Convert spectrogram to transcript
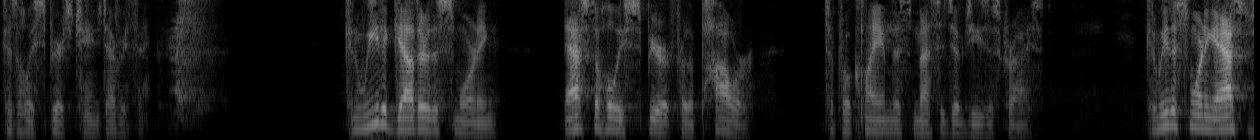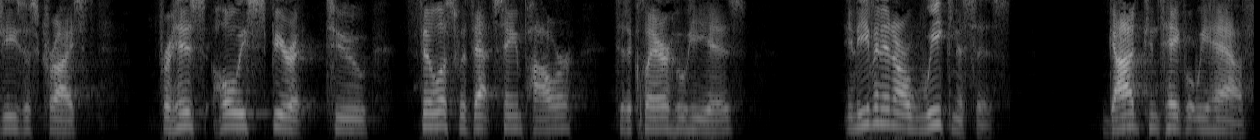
because the Holy Spirit's changed everything. Can we together this morning ask the Holy Spirit for the power to proclaim this message of Jesus Christ? Can we this morning ask Jesus Christ for his Holy Spirit to fill us with that same power to declare who he is? And even in our weaknesses, God can take what we have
